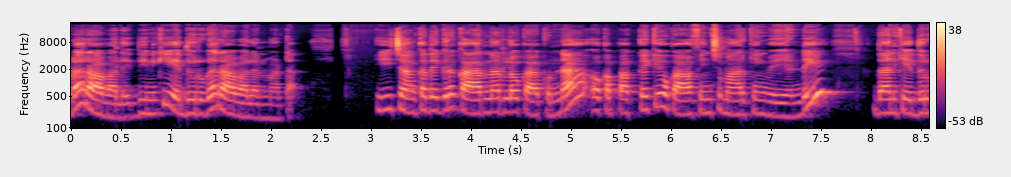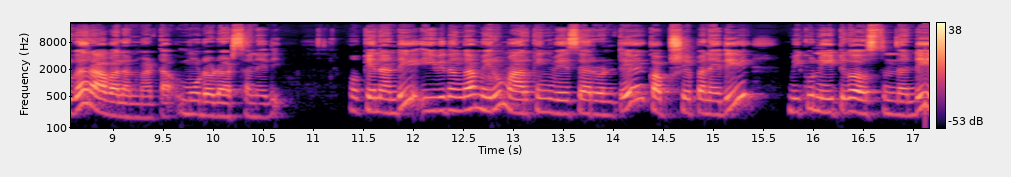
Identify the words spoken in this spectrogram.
కూడా రావాలి. దీనికి ఎదురుగా రావాలన్నమాట. ఈ చంక దగ్గర కార్నర్లో కాకుండా ఒక పక్కకి ఒక హాఫ్ ఇంచ్ మార్కింగ్ వేయండి. దానికి ఎదురుగా రావాలన్నమాట మూడో డాట్స్ అనేది. ఓకేనండి ఈ విధంగా మీరు మార్కింగ్ వేశారు అంటే కప్ షేప్ అనేది మీకు నీట్గా వస్తుందండి.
